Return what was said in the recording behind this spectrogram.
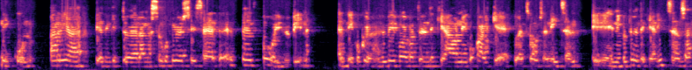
niin kun pärjää tietenkin työelämässä, mutta myös siis se, että, että voi hyvin. Että niin kyllähän hyvinvoiva työntekijä on niin kaikki etu, että se on sen itsen, niin työntekijän itsensä,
